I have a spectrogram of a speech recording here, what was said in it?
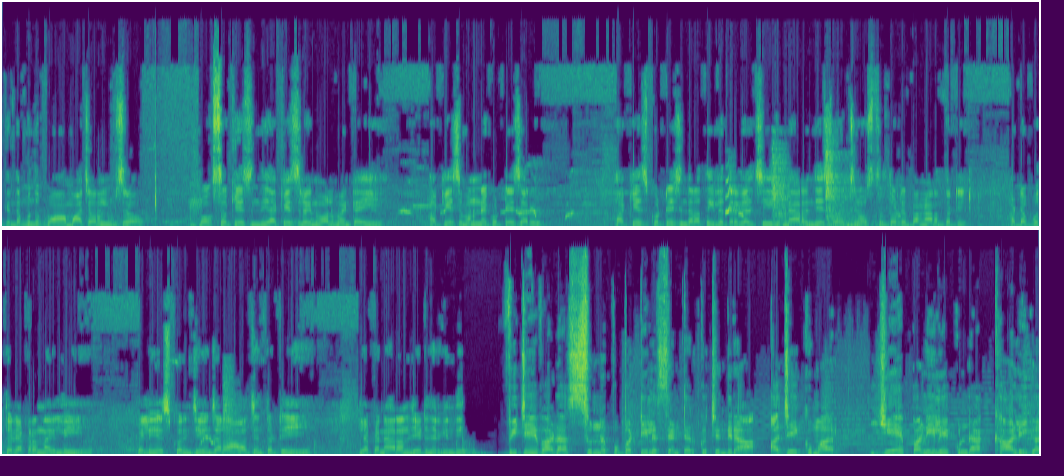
వాళ్ళకి ఇంతకుముందు మా మాచవరం లిమిట్స్లో పోక్సో కేసు ఉంది. ఆ కేసులో ఇన్వాల్వ్మెంట్ అయ్యి ఆ కేసు మననే కొట్టేశారు. ఆ కేసు కొట్టేసిన తర్వాత వీళ్ళిద్దరు కలిసి నేరం చేసి వచ్చిన వస్తువులతోటి బంగారంతో ఆ డబ్బుతో ఎక్కడన్నా వెళ్ళి పెళ్ళి చేసుకొని జీవించాలనే ఆలోచనతో ఈ యొక్క నేరాన్ని చేయడం జరిగింది. విజయవాడ సున్నపు బట్టీల సెంటర్కు చెందిన అజయ్ కుమార్ ఏ పని లేకుండా ఖాళీగా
